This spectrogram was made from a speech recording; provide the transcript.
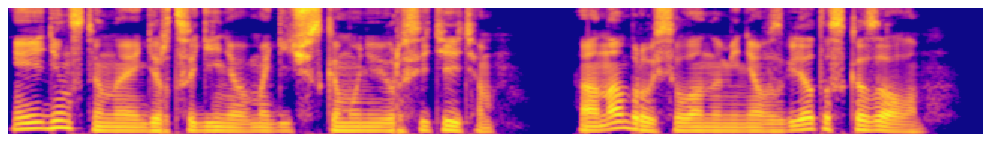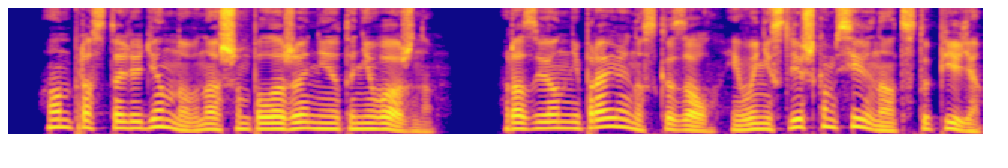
и единственная герцогиня в магическом университете. Она бросила на меня взгляд и сказала, «Он простолюдин, но в нашем положении это не важно. Разве он неправильно сказал, и вы не слишком сильно отступили?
